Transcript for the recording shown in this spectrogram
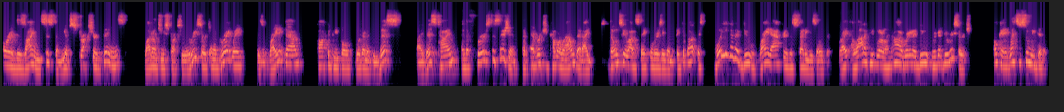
or a design system. You have structured things. Why don't you structure your research? And a great way is write it down, talk to people. We're going to do this by this time. And the first decision that ever should come around that I don't see a lot of stakeholders even think about is what are you going to do right after the study is over? Right? A lot of people are like, oh, we're going to do, we're going to do research. Okay. Let's assume we did it.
